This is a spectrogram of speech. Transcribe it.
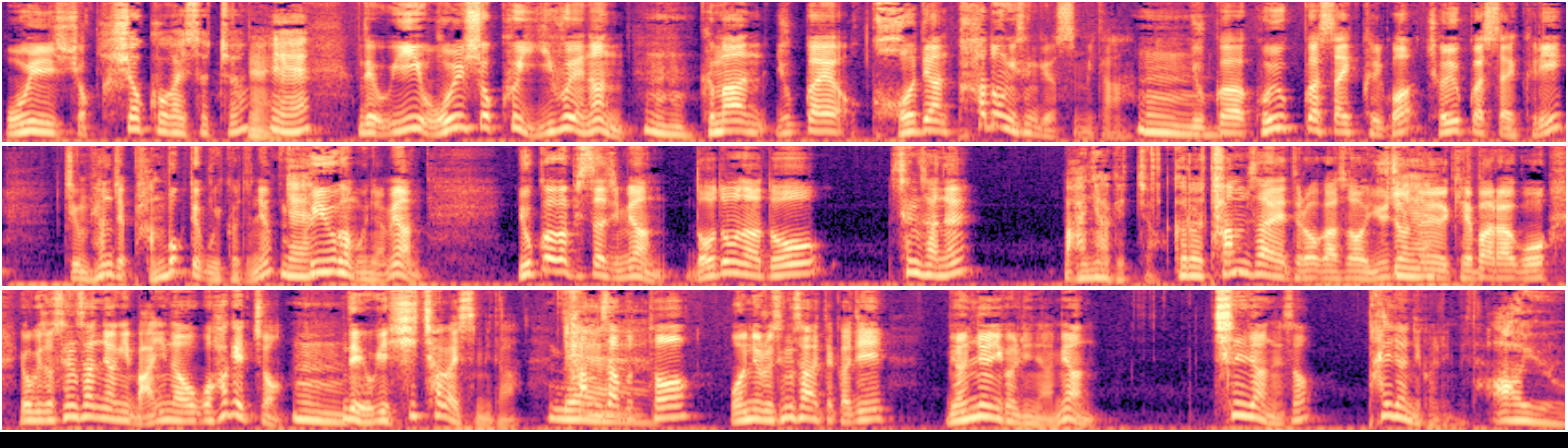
오일 쇼크. 쇼크가 있었죠. 네. 예. 근데 이 오일 쇼크 이후에는 음. 그만 유가에 거대한 파동이 생겼습니다. 음. 유가 고유가 사이클과 저유가 사이클이 지금 현재 반복되고 있거든요. 예. 그 이유가 뭐냐면 유가가 비싸지면 너도 나도 생산을 많이 하겠죠. 그렇죠. 탐사에 들어가서 유전을 개발하고 여기서 생산량이 많이 나오고 하겠죠. 음. 근데 여기에 시차가 있습니다. 예. 탐사부터 원유를 생산할 때까지 몇 년이 걸리냐면 7년에서 8년이 걸립니다. 아유,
